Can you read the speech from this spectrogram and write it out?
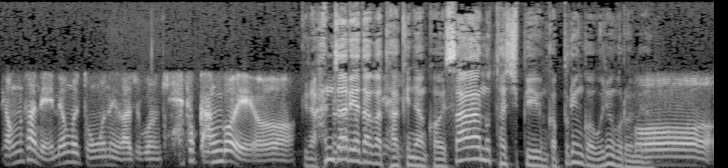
병사 4명을 동원해 가지고는 계속 깐 거예요. 그냥 한 자리에다가 다 그냥 거의 쌓아놓다시피 그러니까 뿌린 거군요, 그러면. 뭐,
